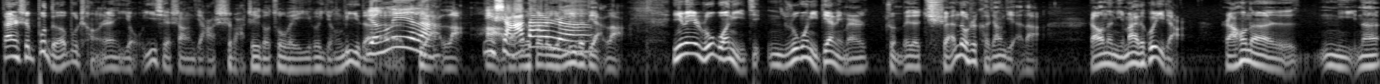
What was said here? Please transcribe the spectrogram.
但是不得不承认，有一些商家是把这个作为一个盈利的盈利了点了，你啊啥袋儿把这个作为盈利的啊点了。因为如果你进你如果你店里面准备的全都是可降解的，然后呢你卖的贵一点，然后呢你呢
